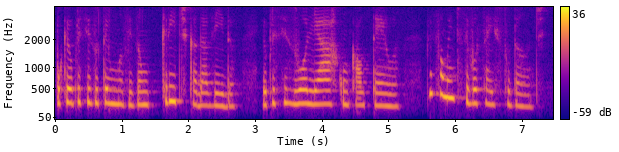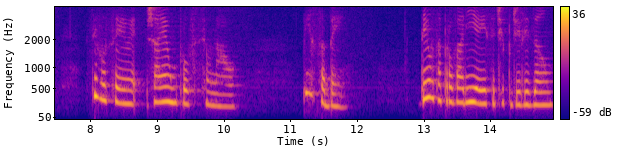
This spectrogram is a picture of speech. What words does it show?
Porque eu preciso ter uma visão crítica da vida. Eu preciso olhar com cautela, principalmente se você é estudante. Se você já é um profissional, pensa bem. Deus aprovaria esse tipo de visão?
